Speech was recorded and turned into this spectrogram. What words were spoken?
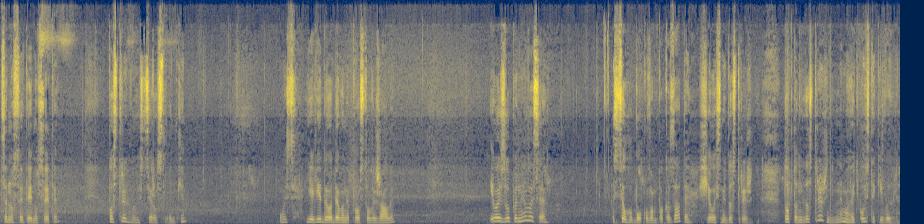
це носити і носити. Постригли ось ці рослинки. Ось є відео, де вони просто лежали. І ось зупинилося з цього боку вам показати ще ось недострижені. Тобто недострижені вони мають ось такий вигляд.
